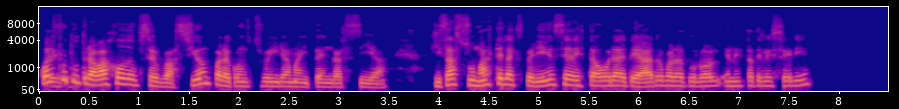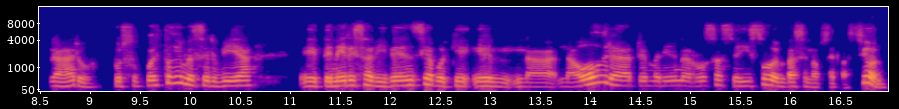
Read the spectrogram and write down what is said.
¿Cuál fue tu trabajo de observación para construir a Maiten García? ¿Quizás sumaste la experiencia de esta obra de teatro para tu rol en esta teleserie? Claro, por supuesto que me servía eh, tener esa vivencia porque la, la, obra Tres María y una Rosa se hizo en base a la observación.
